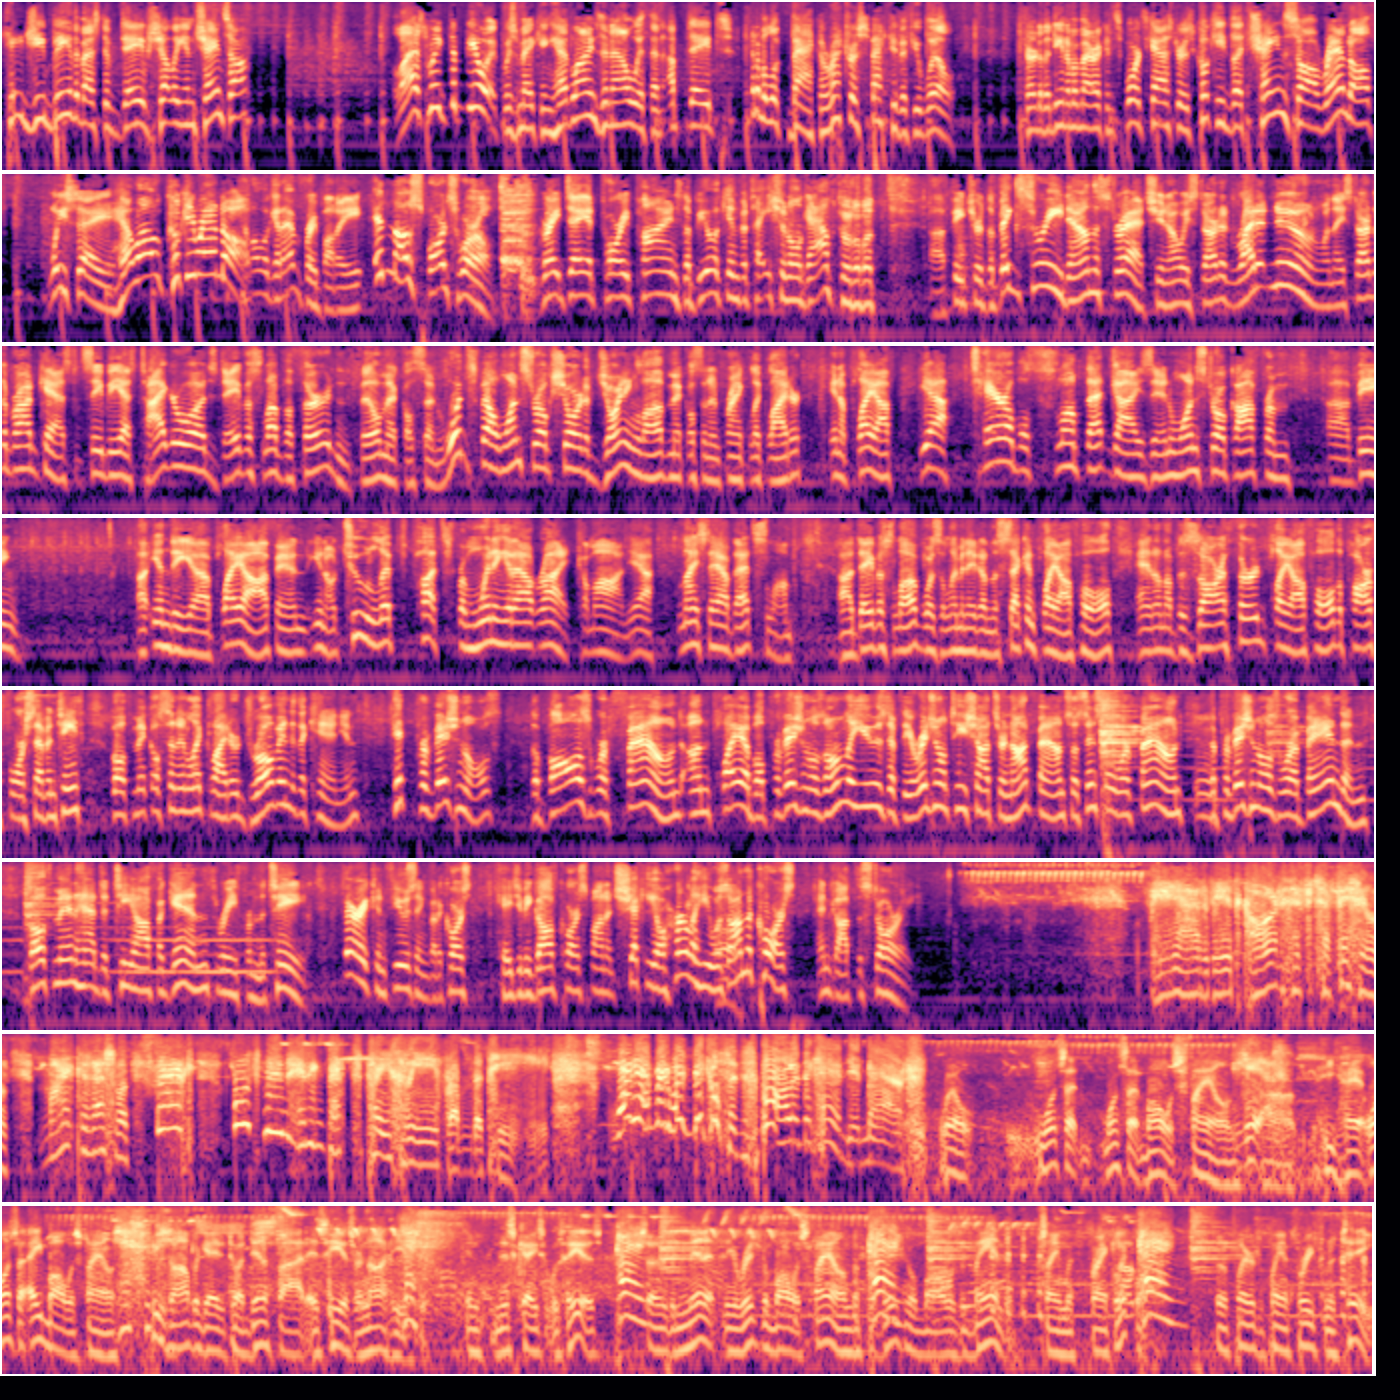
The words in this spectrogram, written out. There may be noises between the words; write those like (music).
KGB, the best of Dave, Shelley, and Chainsaw. Last week, the Buick was making headlines, and now with an update, kind of a look back, a retrospective, if you will. Turn to the Dean of American Sportscasters, Cookie the Chainsaw Randolph. We say, hello, Cookie Randolph. Hello again, everybody in the sports world. Great day at Torrey Pines, the Buick Invitational Golf Tournament. Uh, featured the big three down the stretch. You know, we started right at noon when they started the broadcast at CBS. Tiger Woods, Davis Love III, and Phil Mickelson. Woods fell one stroke short of joining Love, Mickelson, and Frank Lickliter in a playoff. Yeah, terrible slump that guy's in. One stroke off from uh, being uh, in the uh, playoff and, you know, two lipped putts from winning it outright. Come on. Yeah. Nice to have that slump. Uh, Davis Love was eliminated on the second playoff hole, and on a bizarre third playoff hole, the par 4 17th, both Mickelson and Lickliter drove into the canyon, hit provisionals. The balls were found unplayable. Provisionals only used if the original tee shots are not found. So since they were found, the provisionals were abandoned. Both men had to tee off again, three from the tee. Very confusing, but of course, KGB golf correspondent Shecky O'Hurley was on the course and got the story. We are with course it's official. Mark Russell. Back. Both men heading back to play three from the tee. What happened with Mickelson's ball in the canyon, Mark? Well, once that once that ball was found, Yes. uh, he had once the A ball was found, Yes, he was obligated to identify it as his or not his. Yes. In this case, it was his. So the minute the original ball was found, the provisional ball was abandoned. Same with Frank. Okay. So the players were playing three from the tee.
